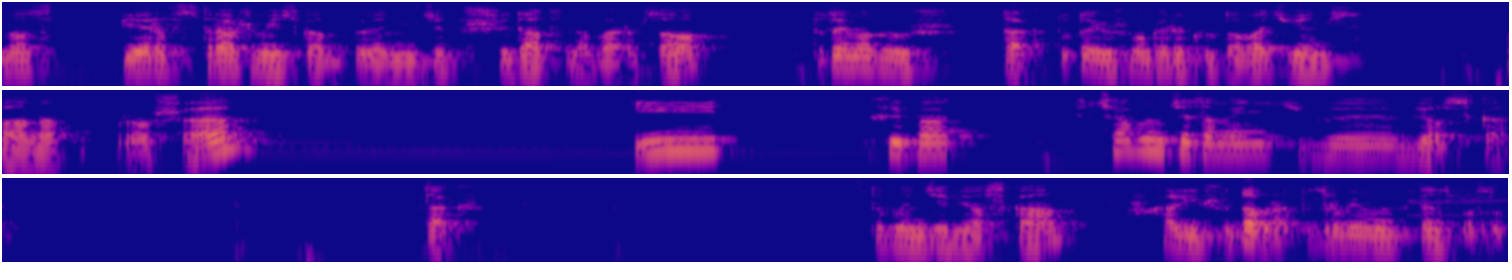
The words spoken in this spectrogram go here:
no wpierw straż miejska będzie przydatna bardzo. Tutaj mogę już, tak, tutaj już mogę rekrutować, więc pana poproszę. I chyba chciałbym cię zamienić w wioskę. Tak. To będzie wioska w Haliczu. Dobra, to zrobimy w ten sposób.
